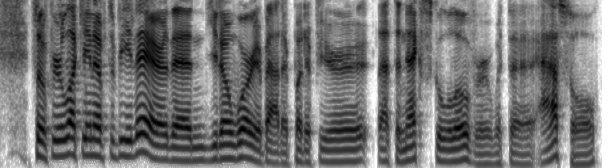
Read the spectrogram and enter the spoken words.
so if you're lucky enough to be there, then you don't worry about it. But if you're at the next school over with the asshole,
